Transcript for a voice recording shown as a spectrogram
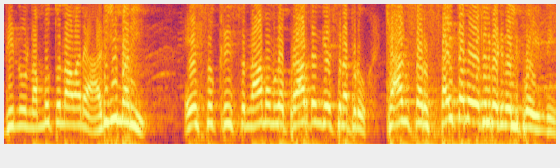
దీన్ని నువ్వు నమ్ముతున్నావని అడిగి మరి ఏసుక్రీస్తు నామంలో ప్రార్థన చేసినప్పుడు క్యాన్సర్ సైతం వదిలిపెట్టి వెళ్ళిపోయింది.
